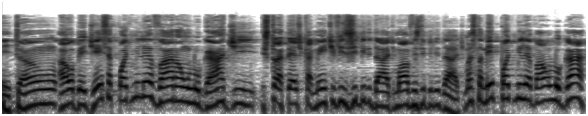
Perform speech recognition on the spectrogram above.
Então a obediência pode me levar a um lugar de estrategicamente visibilidade, maior visibilidade, mas também pode me levar a um lugar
